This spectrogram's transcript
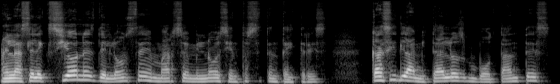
En las elecciones del 11 de marzo de 1973, casi la mitad de los votantes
